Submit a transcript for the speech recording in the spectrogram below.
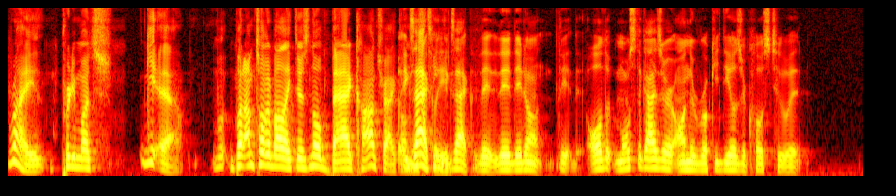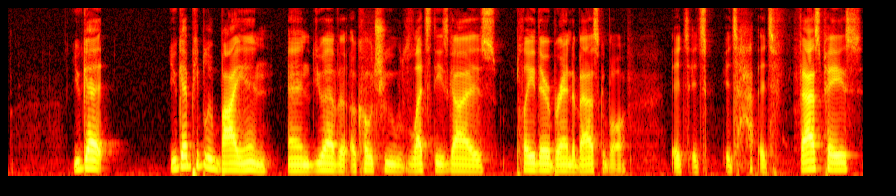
Right. Pretty much. Yeah. But I'm talking about like there's no bad contract. On this Exactly, exactly. They they, they don't they, all the most of the guys are on their rookie deals or close to it. You get you get people who buy in and you have a, a coach who lets these guys play their brand of basketball. It's it's it's it's fast paced,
